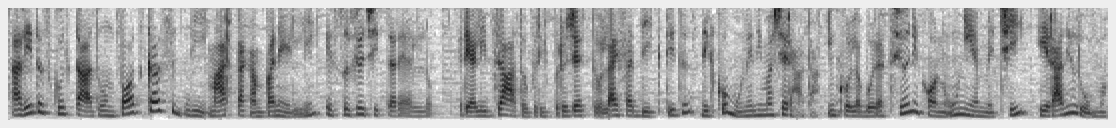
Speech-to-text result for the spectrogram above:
Avete ascoltato un podcast di Marta Campanelli e Sofio Cittarello, realizzato per il progetto Life Addicted del comune di Macerata, in collaborazione con UniMC e Radio Room.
